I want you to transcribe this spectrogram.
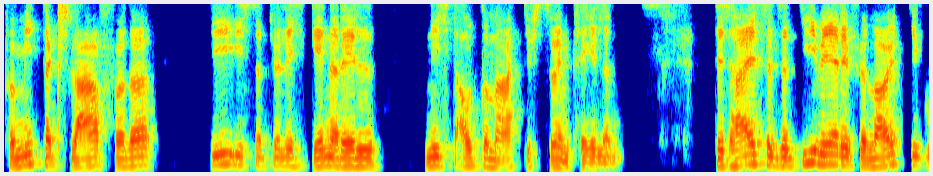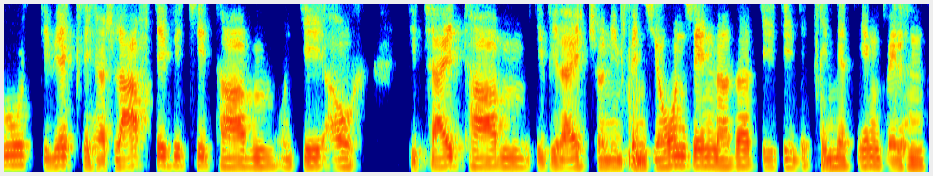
von Mittagsschlaf, oder? Die ist natürlich generell nicht automatisch zu empfehlen. Das heißt also, die wäre für Leute gut, die wirklich ein Schlafdefizit haben und die auch die Zeit haben, die vielleicht schon in Pension sind oder die, die, die nicht irgendwelchen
